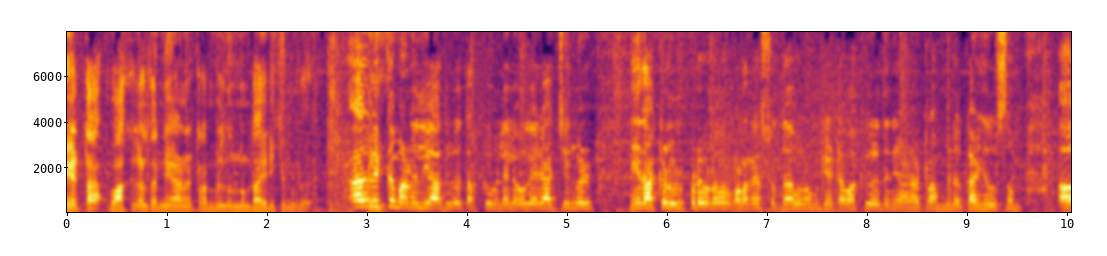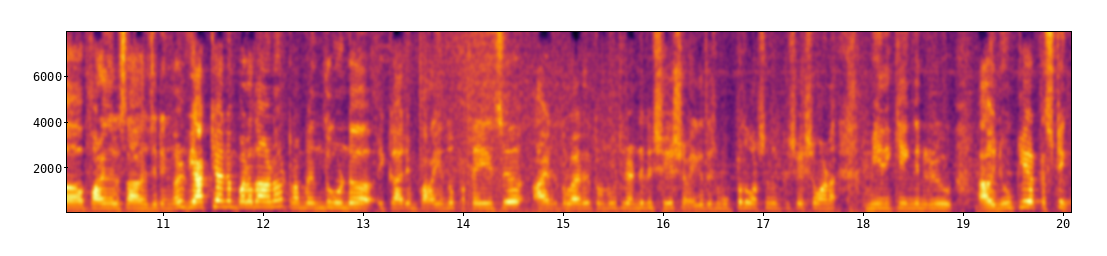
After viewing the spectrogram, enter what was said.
കേട്ട വാക്കുകൾ തന്നെയാണ് ട്രംപിൽ നിന്നുണ്ടായിരിക്കുന്നത്. അത് വ്യക്തമാണ്. യാതൊരു തർക്കവുമില്ല. ലോകരാജ്യങ്ങൾ നേതാക്കൾ ഉൾപ്പെടെയുള്ളവർ വളരെ ശ്രദ്ധാപൂർവം കേട്ട വാക്കുകൾ തന്നെയാണ് ട്രംപിന് കഴിഞ്ഞ ദിവസം ആ, പറയുന്ന ഒരു സാഹചര്യങ്ങൾ. വ്യാഖ്യാനം പലതാണ്. ട്രംപ് എന്തുകൊണ്ട് ഇക്കാര്യം പറയുന്നു? പ്രത്യേകിച്ച് ആയിരത്തി തൊള്ളായിരത്തി തൊണ്ണൂറ്റി രണ്ടിന് ശേഷം ഏകദേശം മുപ്പത് വർഷങ്ങൾക്ക് ശേഷമാണ് അമേരിക്ക ഇങ്ങനൊരു ന്യൂക്ലിയർ ടെസ്റ്റിംഗ്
